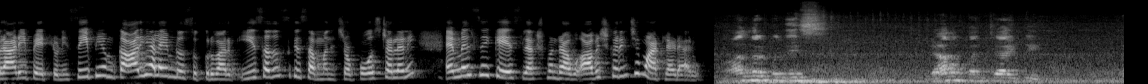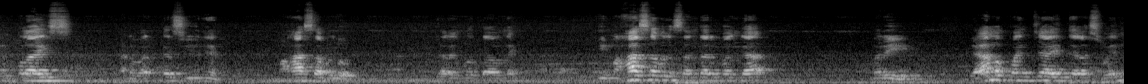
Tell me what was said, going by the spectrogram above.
బ్రాడీపేటలోని సిపిఎం కార్యాలయంలో శుక్రవారం ఈ సదస్సుకి సంబంధించిన పోస్టర్లని ఎమ్మెల్సీ కెఎస్ లక్ష్మణరావు ఆవిష్కరించి మాట్లాడారు. ఆంధ్రప్రదేశ్ గ్రామ panchayat employees and workers union మహాసభలు జరగబోతా ఉన్నాయి. ఈ మహాసభల సందర్భంగా మరి గ్రామ పంచాయతీల స్వయం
